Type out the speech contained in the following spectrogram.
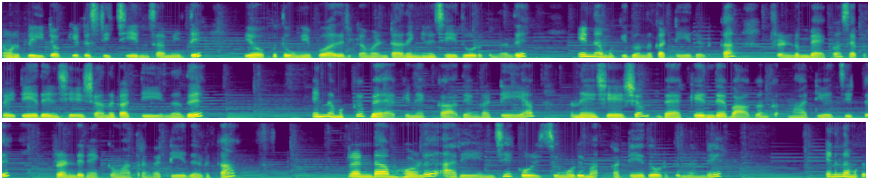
നമ്മൾ പ്ലേറ്റ് ഒക്കെ ഇട്ട് സ്റ്റിച്ച് ചെയ്യുന്ന സമയത്ത് യോക്ക് തൂങ്ങിപ്പോവാതിരിക്കാൻ വേണ്ടിയിട്ടാണ് ഇങ്ങനെ ചെയ്ത് കൊടുക്കുന്നത്. ഇനി നമുക്കിതൊന്ന് കട്ട് ചെയ്തെടുക്കാം. ഫ്രണ്ടും ബാക്കും സെപ്പറേറ്റ് ചെയ്തതിന് ശേഷമാണ് കട്ട് ചെയ്യുന്നത്. ഇനി നമുക്ക് ബാക്ക് നെക്ക് ആദ്യം കട്ട് ചെയ്യാം. അതിന് ശേഷം ബാക്കിന്റെ ഭാഗം മാറ്റി വെച്ചിട്ട് ഫ്രണ്ട് നെക്ക് മാത്രം കട്ട് ചെയ്തെടുക്കാം. രണ്ടാം ഹോൾ അര ഇഞ്ച് കുഴിച്ചും കൂടി കട്ട് ചെയ്ത് കൊടുക്കുന്നുണ്ട്. ഇനി നമുക്ക്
